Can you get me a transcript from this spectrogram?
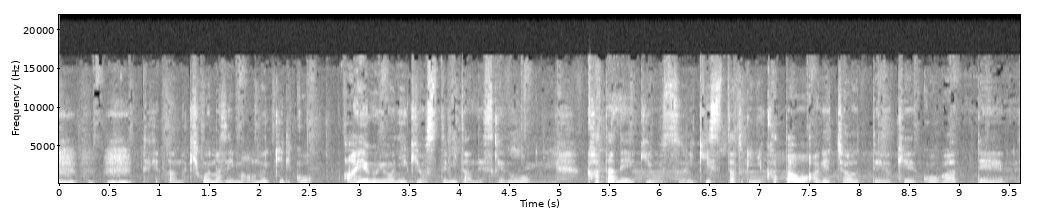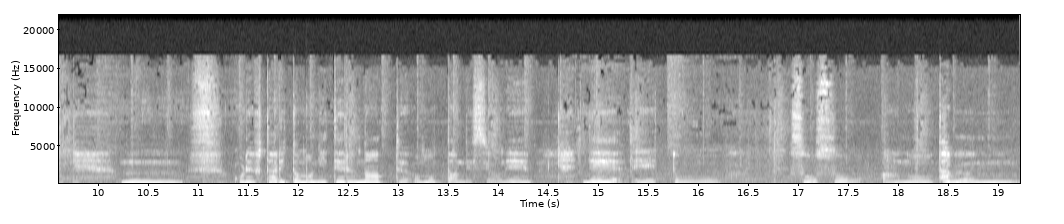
あの聞こえます？今思いっきりこうあえぐように息を吸ってみたんですけど肩で息を吸う。息吸った時に肩を上げちゃうっていう傾向があってうんこれ2人とも似てるなって思ったんですよね。でえっ、ー、とそうそうあの多分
